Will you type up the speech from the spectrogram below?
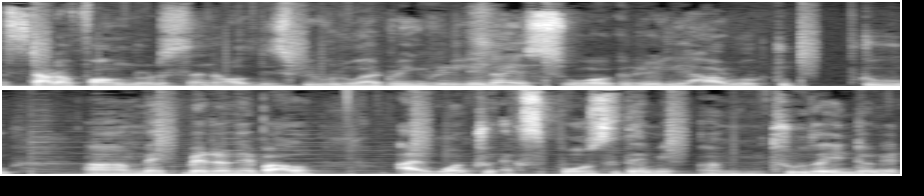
startup founders and all these people who are doing really nice work really hard work to to uh, make better nepal i want to expose them um, through the internet.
